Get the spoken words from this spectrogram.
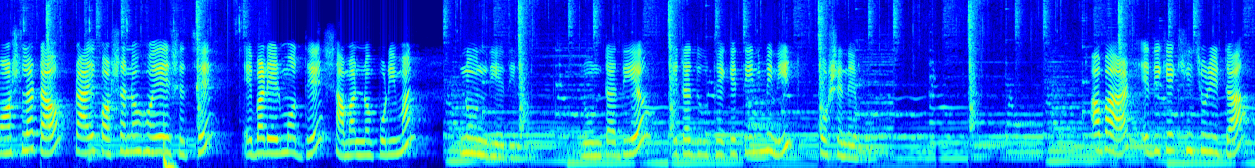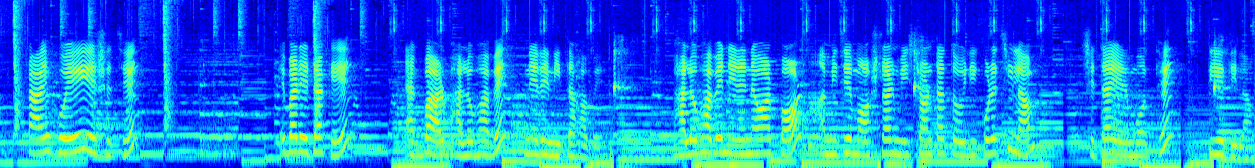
মশলাটাও প্রায় কষানো হয়ে এসেছে। এবার এর মধ্যে সামান্য পরিমাণ নুন দিয়ে দিলাম। নুনটা দিয়েও এটা দু থেকে তিন মিনিট কষে নেব। আবার এদিকে খিচুড়িটা প্রায় হয়েই এসেছে। এবার এটাকে একবার ভালোভাবে নেড়ে নিতে হবে। ভালোভাবে নেড়ে নেওয়ার পর আমি যে মশলার মিশ্রণটা তৈরি করেছিলাম, সেটা এর মধ্যে দিয়ে দিলাম।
